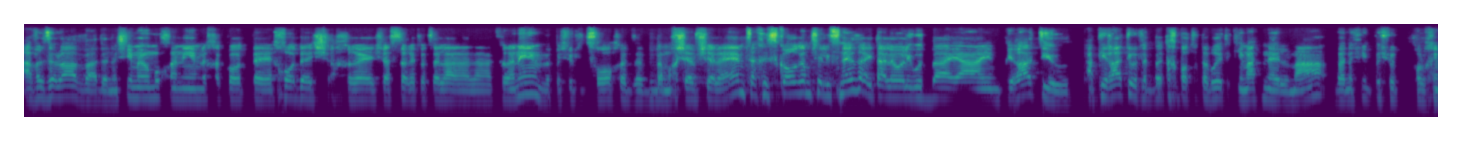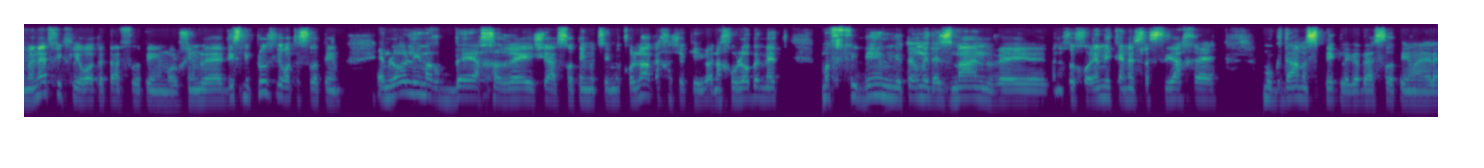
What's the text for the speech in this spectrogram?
אבל זה לא עבד, אנשים היו מוכנים לחכות uh, חודש אחרי שהסרט יוצא לקרנים, ופשוט לצרוך את זה במחשב שלהם. צריך לזכור גם שלפני זה הייתה להוליווד בעיה עם פיראטיות. הפיראטיות, בטח בארצות הברית, היא כמעט נעלמה, ואנשים פשוט הולכים לנטפליקס לראות את הסרטים, הולכים לדיסני פלוס לראות את הסרטים. הם לא עולים הרבה אחרי שהסרטים יוצאים בקולנוע, ככה שכאילו אנחנו לא באמת מפסידים יותר מדי זמן, ואנחנו יכולים להיכנס לשיח uh, מוקדם מספיק לגבי הסרטים האלה.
